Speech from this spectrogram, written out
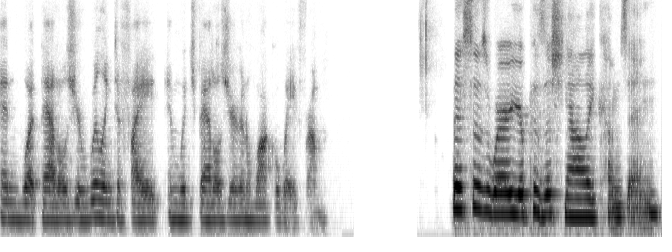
and what battles you're willing to fight and which battles you're going to walk away from. This is where your positionality comes in.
